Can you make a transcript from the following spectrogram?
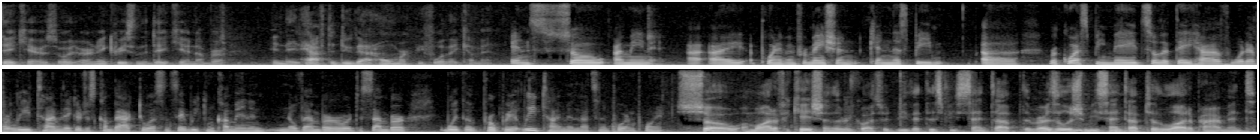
daycares, or, or an increase in the daycare number, and they'd have to do that homework before they come in. And so, I mean, I, I, a point of information, can this be, uh, request be made so that they have whatever lead time, they could just come back to us and say we can come in in November or December with appropriate lead time, and that's an important point. So, a modification of the request would be that this be sent up, the resolution be sent up to the law department,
